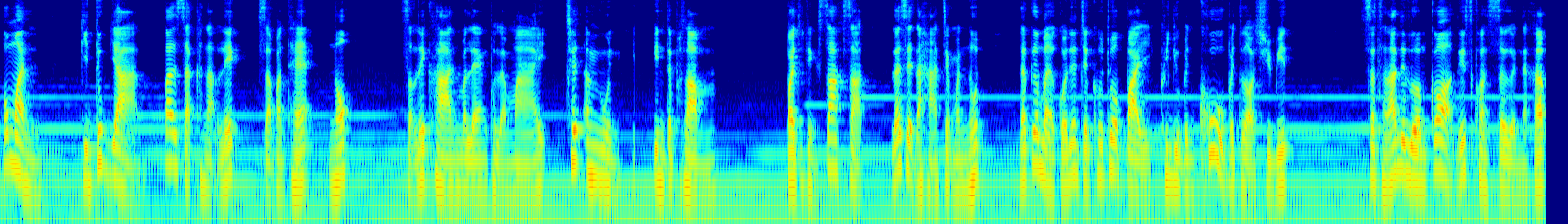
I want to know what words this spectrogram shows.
พวกมันกินทุกอย่างตั้งสัตว์ขนาดเล็กสัตว์พันธุ์แทะนก สัตว์เลื้อยคลานแมลงผลไม้ เช่นองุ่น อินทผลัม ไปจนถึงซากสัตว์ และเศษอาหารจากมนุษย์ และก็เหมือนโกลเด้นเจคทั่วไป คืออยู่เป็นคู่ไปตลอดชีวิต สถานะโดยรวมก็ disconcern นะครับ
